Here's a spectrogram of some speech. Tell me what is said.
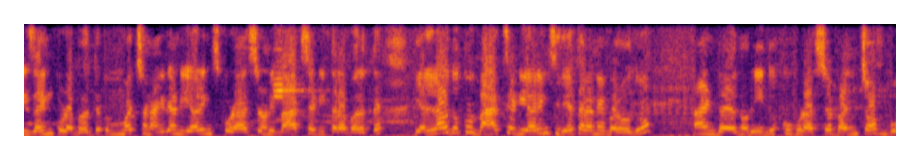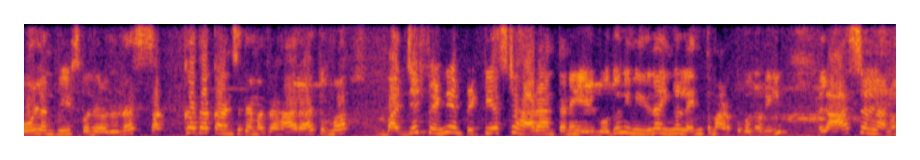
ಡಿಸೈನ್ ಕೂಡ ಬರುತ್ತೆ. ತುಂಬಾ ಚೆನ್ನಾಗಿದೆ. ಅಂಡ್ ಇಯರಿಂಗ್ಸ್ ಕೂಡ ಅಷ್ಟೇ. ನೋಡಿ ಬ್ಯಾಕ್ ಸೈಡ್ ಈ ತರ ಬರುತ್ತೆ. ಎಲ್ಲದಕ್ಕೂ ಬ್ಯಾಕ್ ಸೈಡ್ ಇಯರಿಂಗ್ಸ್ ಇದೇ ತರನೇ ಬರೋದು. ಅಂಡ್ ನೋಡಿ, ಇದಕ್ಕೂ ಕೂಡ ಅಷ್ಟೇ bunch of gold and beads ಬಂದಿರೋದ್ರಿಂದ ಸಖತ್ತಾಗಿ ಕಾಣಿಸುತ್ತೆ ಮಾತ್ರ ಹಾರ. ತುಂಬಾ ಬಜೆಟ್ ಫ್ರೆಂಡ್ಲಿ ಅಂಡ್ ಪ್ರಿಟಿಯಸ್ಟ್ ಹಾರ ಅಂತಾನೆ ಹೇಳ್ಬೋದು. ನೀವು ಇದನ್ನ ಇನ್ನೂ ಲೆಂತ್ ಮಾಡ್ಕೋಬಹುದು ನೋಡಿ, ಇಲ್ಲಿ ಲಾಸ್ಟ್ ಅಲ್ಲಿ ನಾನು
